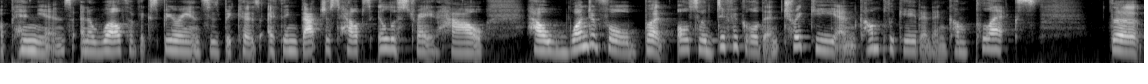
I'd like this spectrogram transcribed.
opinions and a wealth of experiences because I think that just helps illustrate how how wonderful but also difficult and tricky and complicated and complex the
